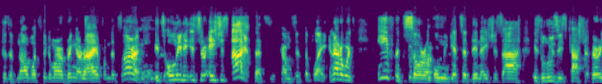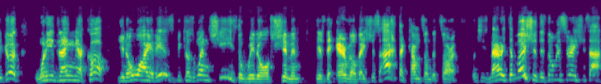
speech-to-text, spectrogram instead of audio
Because if not, what's the Gemara bring a Raya from the Tzara? It's only the Isra Eshes Ach that comes into play. In other words, if a Tzara only gets a Din Eshes Ach, is loses Kasha. Very good. What are you drawing me a cup? You know why it is? Because when she's the widow of Shimon, there's the Erev of Eshes Ach that comes on the Tzara. When she's married to Moshe, there's no Isra Eshes Ach.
